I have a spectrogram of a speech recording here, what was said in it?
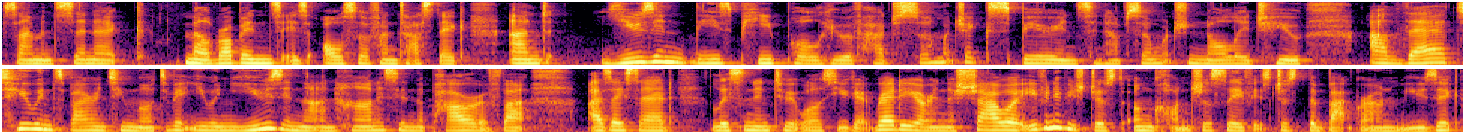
Simon Sinek. Mel Robbins is also fantastic. And using these people who have had so much experience and have so much knowledge, who are there to inspire and to motivate you, and using that and harnessing the power of that. As I said, listening to it whilst you get ready or in the shower, even if it's just unconsciously, if it's just the background music,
